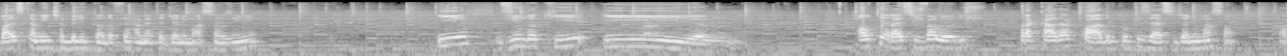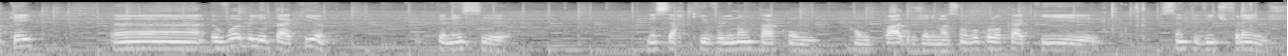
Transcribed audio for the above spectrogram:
basicamente habilitando a ferramenta de animaçãozinha e vindo aqui e alterar esses valores para cada quadro que eu quisesse de animação, ok? Uh, eu vou habilitar aqui, porque nesse, nesse arquivo ele não está com com quadros de animação, vou colocar aqui 120 frames.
